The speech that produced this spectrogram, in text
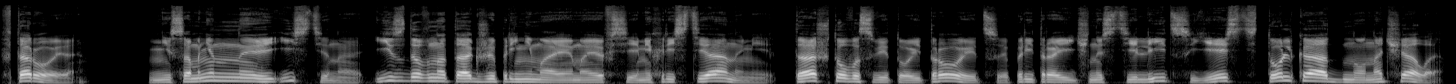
Второе. Несомненная истина, издавна также принимаемая всеми христианами, та, что во Святой Троице при троичности лиц есть только одно начало.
